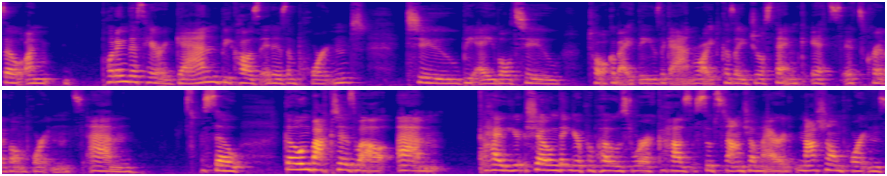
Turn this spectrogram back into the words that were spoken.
So I'm putting this here again because it is important to be able to talk about these again, right? Because I just think it's it's critical importance. Um, so going back to as well, um, how you're showing that your proposed work has substantial merit, national importance,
